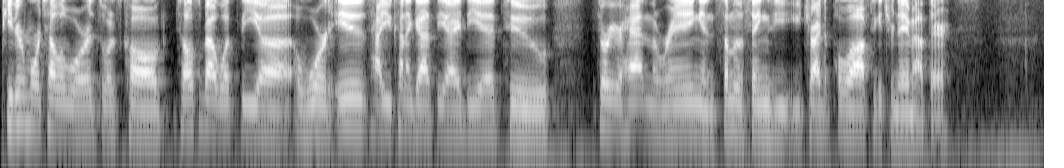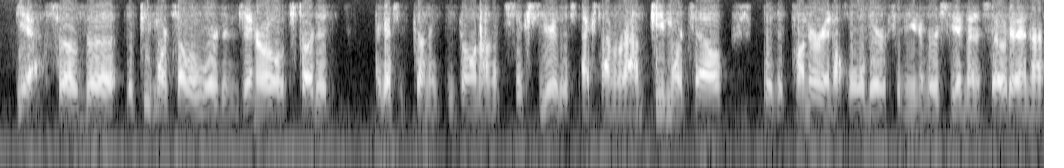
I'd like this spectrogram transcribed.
Peter Mortell Awards, what it's called. Tell us about what the uh, award is, how you kind of got the idea to throw your hat in the ring, and some of the things you, you tried to pull off to get your name out there. Yeah, so the the Pete Mortell Award in general it started. I guess it's going to be going on its sixth year this next time around. Pete Mortell was a punter and a holder for the University of Minnesota, and uh,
